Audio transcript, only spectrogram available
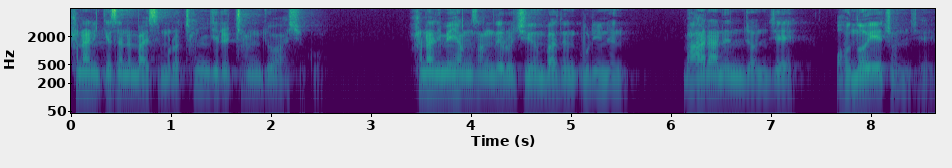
하나님께서는 말씀으로 천지를 창조하시고 하나님의 형상대로 지음받은 우리는 말하는 존재, 언어의 존재예요.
